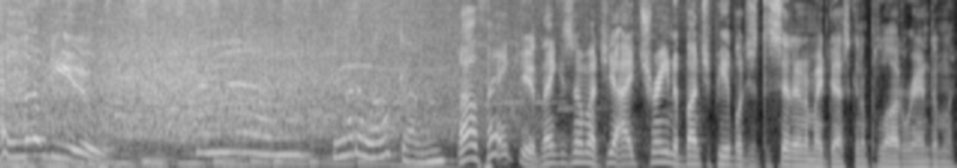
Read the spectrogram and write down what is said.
Hello to you. Hello. What a welcome. Oh, thank you. Thank you so much. Yeah, I trained a bunch of people just to sit under my desk and applaud randomly.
